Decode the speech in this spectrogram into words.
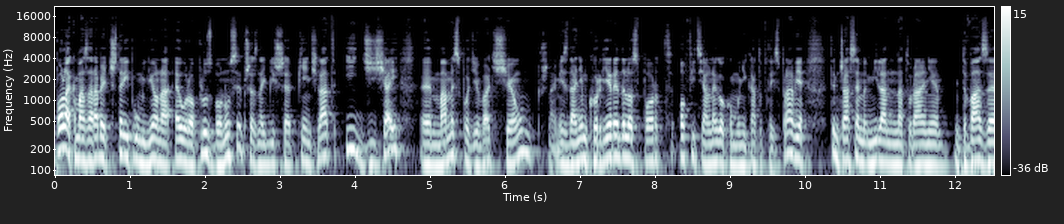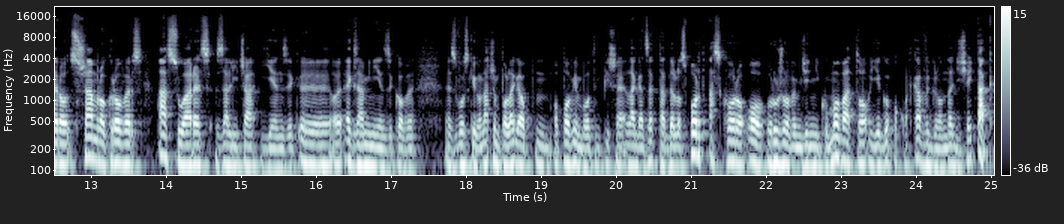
Polak ma zarabiać 4,5 miliona euro plus bonusy przez najbliższe 5 lat i dzisiaj mamy spodziewać się, przynajmniej zdaniem Corriere dello Sport, oficjalnego komunikatu w tej sprawie. Tymczasem Milan naturalnie 2-0 z Shamrock Rovers, a Suarez zalicza język, egzamin językowy z włoskiego. Na czym polega, opowiem, bo o tym pisze La Gazzetta dello Sport, a skoro o różowym dzienniku mowa, to jego okładka wygląda dzisiaj tak.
